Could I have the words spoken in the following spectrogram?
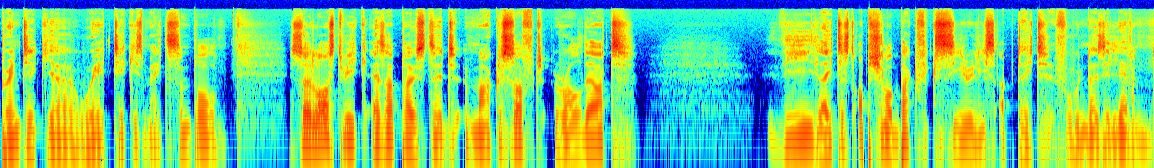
Brentech here, where tech is made simple. So last week, as I posted, Microsoft rolled out the latest optional bug fix C release update for Windows 11,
